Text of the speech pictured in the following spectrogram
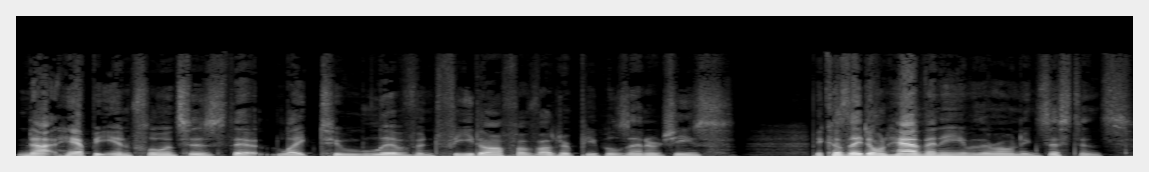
not happy influences that like to live and feed off of other people's energies because they don't have any of their own existence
